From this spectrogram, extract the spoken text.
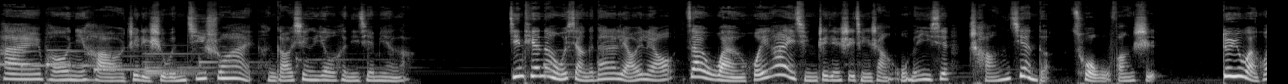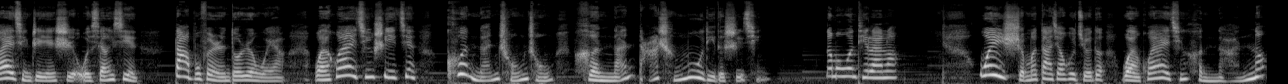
嗨，朋友你好，这里是文姬说爱，很高兴又和你见面了。今天呢，我想跟大家聊一聊，在挽回爱情这件事情上，我们一些常见的错误方式。对于挽回爱情这件事，我相信大部分人都认为啊，挽回爱情是一件困难重重、很难达成目的的事情。那么问题来了，为什么大家会觉得挽回爱情很难呢？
